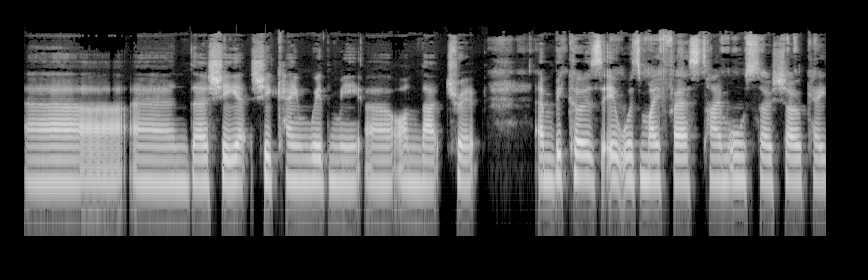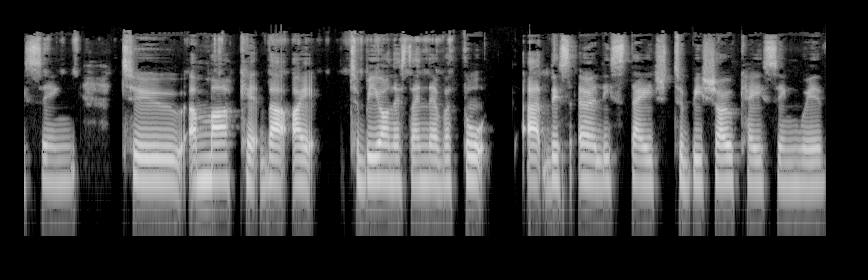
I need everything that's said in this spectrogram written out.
uh, and uh, she she came with me uh, on that trip and because it was my first time also showcasing to a market that I, to be honest, I never thought at this early stage to be showcasing with.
